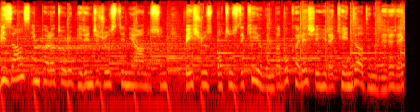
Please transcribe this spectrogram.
Bizans İmparatoru 1. Justinianus'un 532 yılında bu kale şehire kendi adını vererek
